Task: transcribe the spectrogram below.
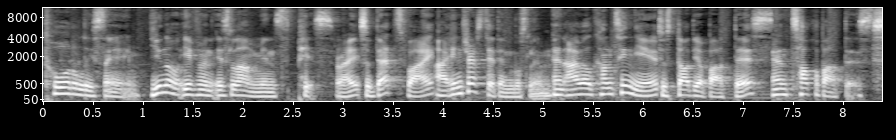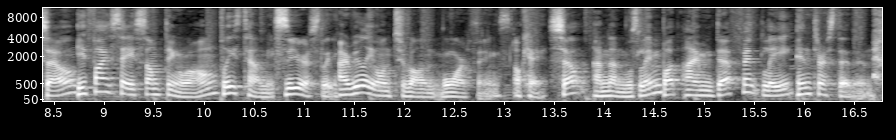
totally same. You know even Islam means peace, right? So that's why I'm interested in Muslim and I will continue to study about this and talk about this. So if I say something wrong, please tell me. Seriously, I really want to learn more things. Okay, so I'm not Muslim, but I'm definitely interested in.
